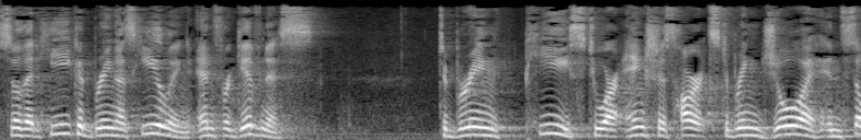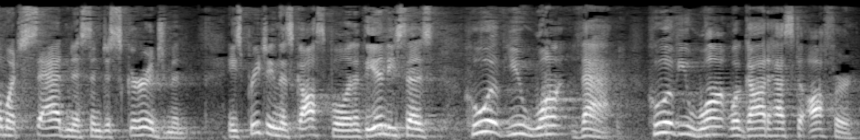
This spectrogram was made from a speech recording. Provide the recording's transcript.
so that he could bring us healing and forgiveness to bring peace to our anxious hearts, to bring joy in so much sadness and discouragement. He's preaching this gospel, and at the end he says, Who of you want that? Who of you want what God has to offer?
